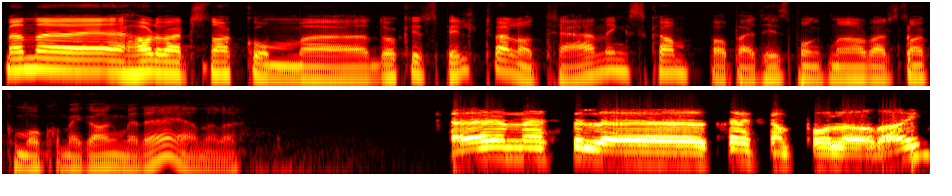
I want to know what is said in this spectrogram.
Men uh, har det vært snakk om uh, Dere spilte vel noen treningskamper på et tidspunkt, men har det vært snakk om å komme i gang med det igjen, eller? Uh, vi spiller treningskamp på lørdag.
